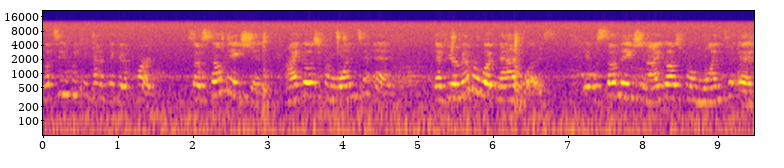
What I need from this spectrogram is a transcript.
Let's see if we can kind of pick it apart. So summation, I goes from 1 to n. Now if you remember what MAD was, it was summation, I goes from 1 to n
